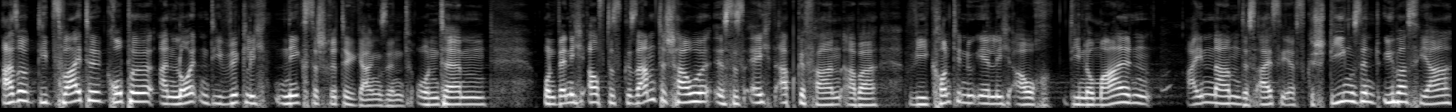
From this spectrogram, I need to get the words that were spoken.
Also die zweite Gruppe an Leuten, die wirklich nächste Schritte gegangen sind. Und ähm, und wenn ich auf das Gesamte schaue, ist es echt abgefahren, aber wie kontinuierlich auch die normalen Einnahmen des ICFs gestiegen sind übers Jahr.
